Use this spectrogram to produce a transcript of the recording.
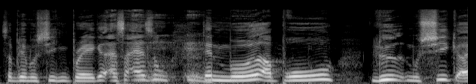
så bliver musikken breaket. Altså, altså den måde at bruge lyd, musik, og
